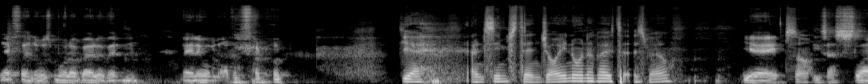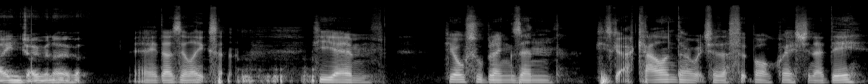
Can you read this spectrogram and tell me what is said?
definitely knows more about it than anyone I've ever known. Yeah, and seems to enjoy knowing about it as well. Yeah, So he's a sly enjoyment out of it. yeah, he does. He likes it. He um he also brings in. He's got a calendar which is a football question a day,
